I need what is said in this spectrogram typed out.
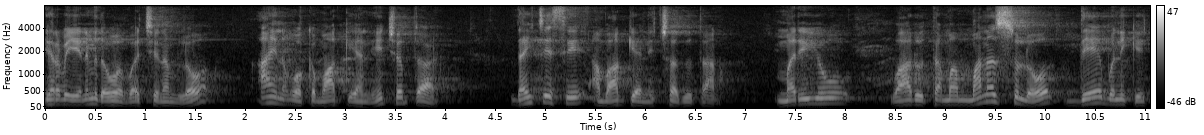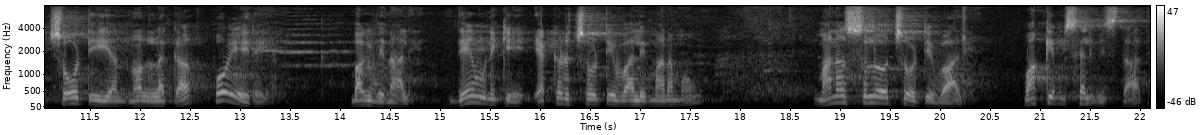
ఇరవై ఎనిమిదవ వచనంలో ఆయన ఒక వాక్యాన్ని చెప్తాడు దయచేసి ఆ వాక్యాన్ని చదువుతాను. మరియు వారు తమ మనస్సులో దేవునికి చోటి నొల్లక పోయేరే. బాగా వినాలి. దేవునికి ఎక్కడ చోటు ఇవ్వాలి మనము? మనస్సులో చోటు ఇవ్వాలి. వాక్యం సెలవిస్తుంది.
